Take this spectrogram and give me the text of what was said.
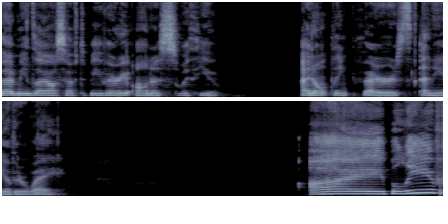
that means I also have to be very honest with you. I don't think there's any other way. I believe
